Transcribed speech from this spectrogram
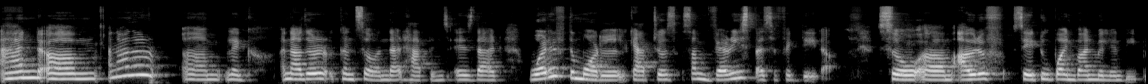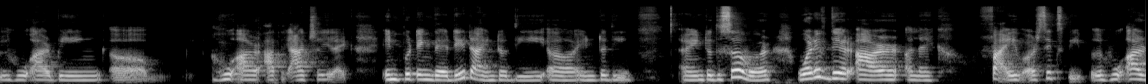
And um, another um, like another concern that happens is that what if the model captures some very specific data? So um, out of say 2.1 million people who are being um, who are actually like inputting their data into the uh, into the uh, into the server what if there are uh, like five or six people who are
